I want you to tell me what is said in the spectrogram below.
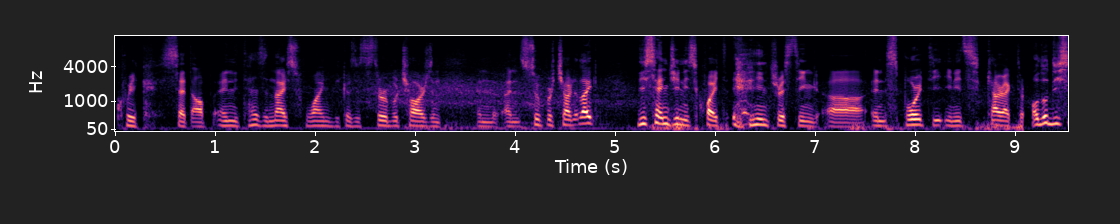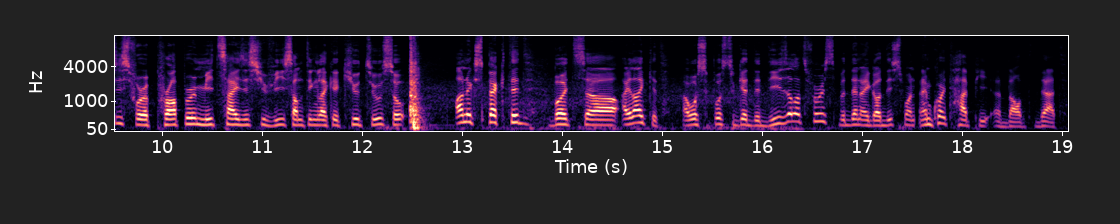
quick setup and it has a nice whine because it's turbocharged and, and, and supercharged. Like this engine is quite interesting uh, and sporty in its character. Although this is for a proper mid-size SUV, something like a Q2, so unexpected, but uh, I like it. I was supposed to get the diesel at first, but then I got this one. I'm quite happy about that.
